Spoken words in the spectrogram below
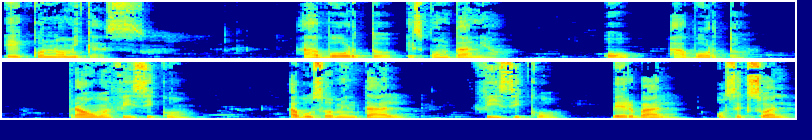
económicas, aborto espontáneo o aborto, trauma físico, abuso mental, físico, verbal o sexual,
